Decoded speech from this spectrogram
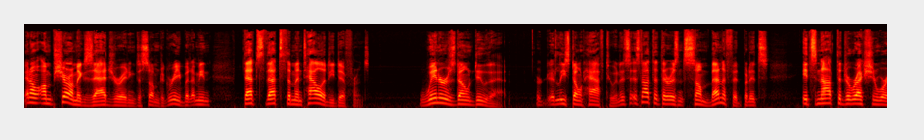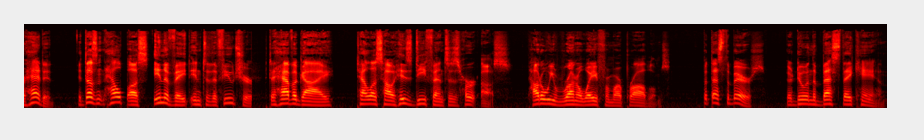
And I'm sure I'm exaggerating to some degree, but I mean, that's that's the mentality difference. Winners don't do that, or at least don't have to. And it's, it's not that there isn't some benefit, but it's it's not the direction we're headed. It doesn't help us innovate into the future to have a guy tell us how his defenses hurt us. How do we run away from our problems? But that's the Bears. They're doing the best they can.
